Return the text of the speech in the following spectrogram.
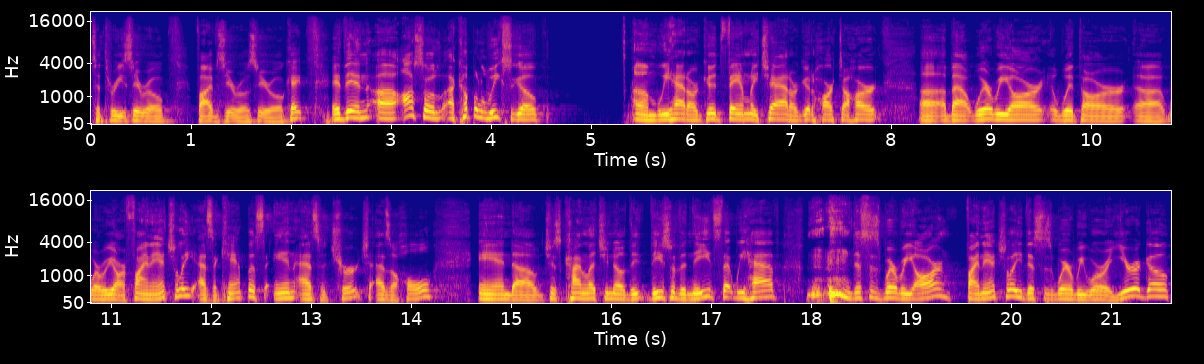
to 30500, okay? And then uh, also a couple of weeks ago, um, we had our good family chat, our good heart to heart about where we are with our uh, where we are financially as a campus and as a church as a whole, and uh, just kind of let you know th- these are the needs that we have. this is where we are financially. This is where we were a year ago,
